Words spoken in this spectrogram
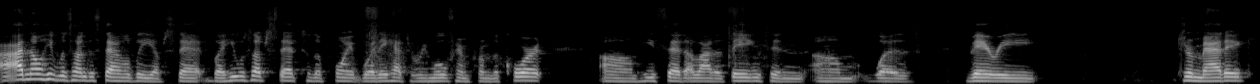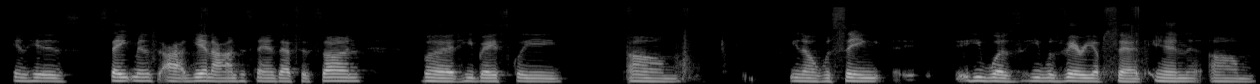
I know he was understandably upset, but he was upset to the point where they had to remove him from the court. Um, he said a lot of things and um, was very dramatic in his statements. I, again, I understand that's his son, but he basically, um, you know, was saying he was he was very upset and um,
